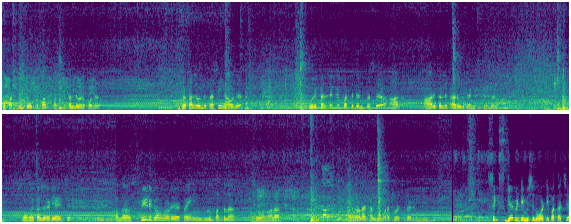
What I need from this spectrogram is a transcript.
so first stop first first கல் வரப்போகுது. இப்போ கல் வந்து ப்ரெஸ்ஸிங் ஆகுது. ஒரு கல்லுக்கு பத்து டன் ப்ரெஷரு ஆறு ஆறு கல்லுக்கு அறுபது டன் ப்ரெஷரு ஸோ உங்களுக்கு கல் ரெடி ஆயிடுச்சு. அந்த ஸ்பீடுக்கு அவங்களுடைய ட்ரைனிங் இன்னும் பத்தலை. ஸோ அதனால் அதனால் கல் உடச்சி உடச்சி தான் எடுக்க முடியும் சிக்ஸ் கேவிட்டி மிஷின் ஓட்டி பார்த்தாச்சு.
